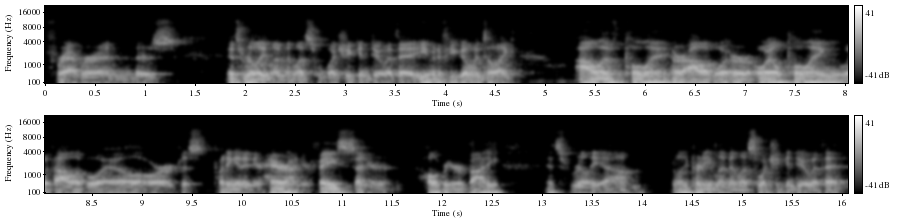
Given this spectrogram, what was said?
forever and there's it's really limitless what you can do with it even if you go into like olive pulling or olive oil or oil pulling with olive oil or just putting it in your hair on your face on your all over your body. It's really, um, really pretty limitless what you can do with it.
